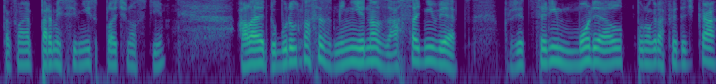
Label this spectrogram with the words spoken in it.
takzvané permisivní společnosti. Ale do budoucna se změní jedna zásadní věc, protože celý model pornografie teďka e,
